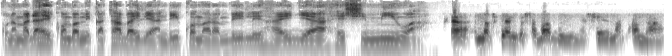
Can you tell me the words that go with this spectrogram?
kuna madai kwamba mikataba iliandikwa mara mbili haijaheshimiwa. Uh, nafikiri ndio sababu nimesema kwamba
